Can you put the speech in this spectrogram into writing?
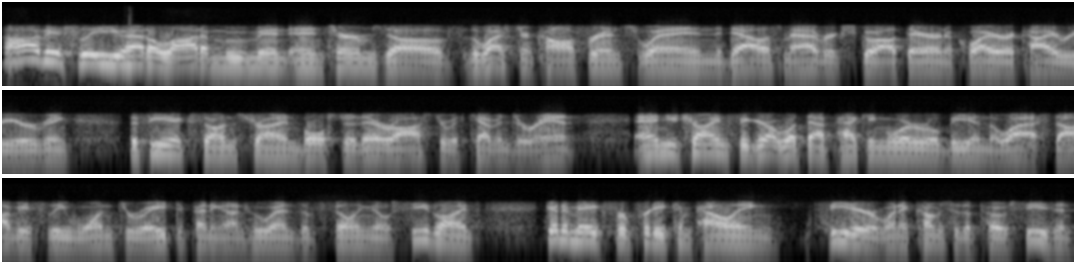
Obviously, you had a lot of movement in terms of the Western Conference when the Dallas Mavericks go out there and acquire a Kyrie Irving. The Phoenix Suns try and bolster their roster with Kevin Durant and you try and figure out what that pecking order will be in the West. Obviously, one through eight, depending on who ends up filling those seed lines, going to make for pretty compelling theater when it comes to the postseason.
